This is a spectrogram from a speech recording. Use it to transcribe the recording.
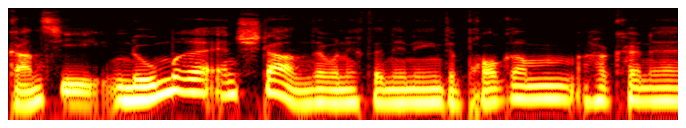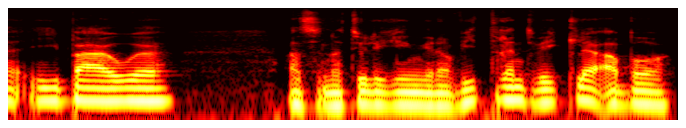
ganze Nummern entstanden, die ich dann in irgendein Programm habe können einbauen also natürlich irgendwie noch weiterentwickeln, aber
